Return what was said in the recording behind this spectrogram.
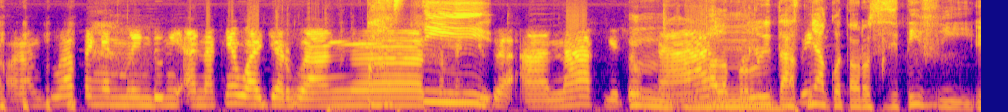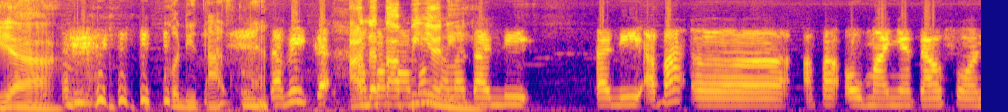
Orang tua pengen melindungi anaknya wajar banget. Pasti. Juga anak gitu Hmm, kan. Kalau perlu di tasnya aku taruh CCTV. Iya. Kok di tasnya? Tapi ke- Ada tapinya kalau nih. tadi tadi apa eh, apa omanya telepon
